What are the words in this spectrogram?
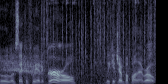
Ooh, looks like if we had a girl, we could jump up on that rope.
